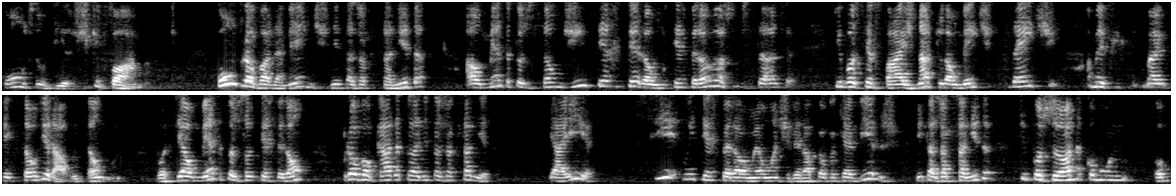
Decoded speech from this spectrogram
contra o vírus. De que forma? Comprovadamente, nitazoxanida aumenta a produção de interferão. Interferão é uma substância que você faz naturalmente frente a uma infecção viral. Então, você aumenta a produção de interferão provocada pela nitazoxanida. E aí, se o interferão é um antiviral para qualquer vírus, nitazoxanida se posiciona como um, como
